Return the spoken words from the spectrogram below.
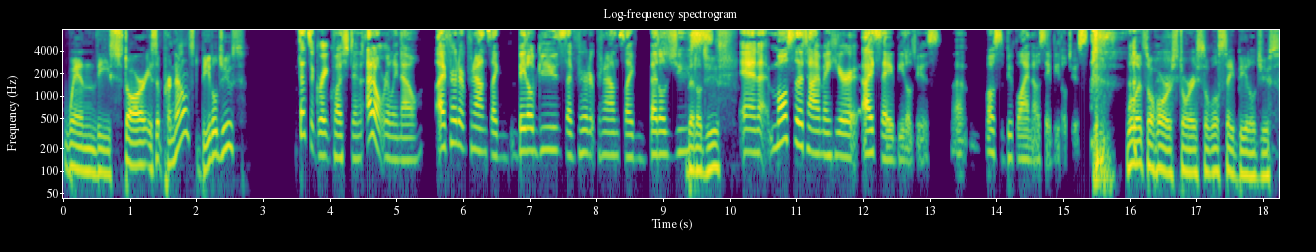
when the star is it pronounced Beetlejuice? That's a great question. I don't really know. I've heard it pronounced like Betelgeuse. I've heard it pronounced like Betelgeuse. Beetlejuice. And most of the time I hear it, I say Beetlejuice. Uh, most of the people I know say Beetlejuice. Well, it's a horror story, so we'll say Beetlejuice.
